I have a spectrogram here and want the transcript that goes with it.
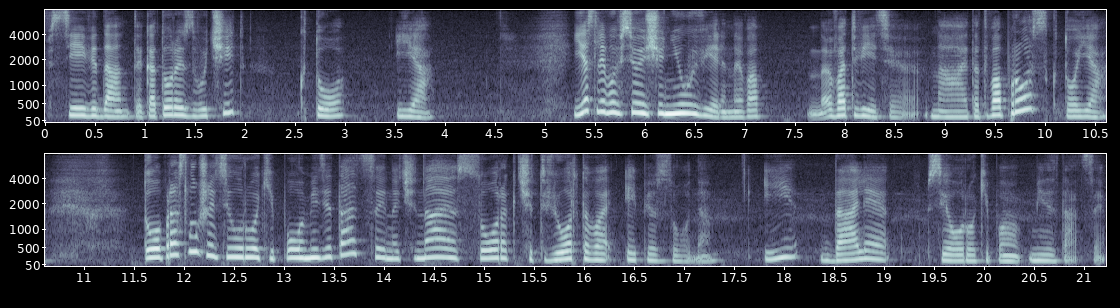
всей веданты, который звучит «Кто я?». Если вы все еще не уверены в, в ответе на этот вопрос «Кто я?», то прослушайте уроки по медитации, начиная с 44 эпизода. И далее все уроки по медитации.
